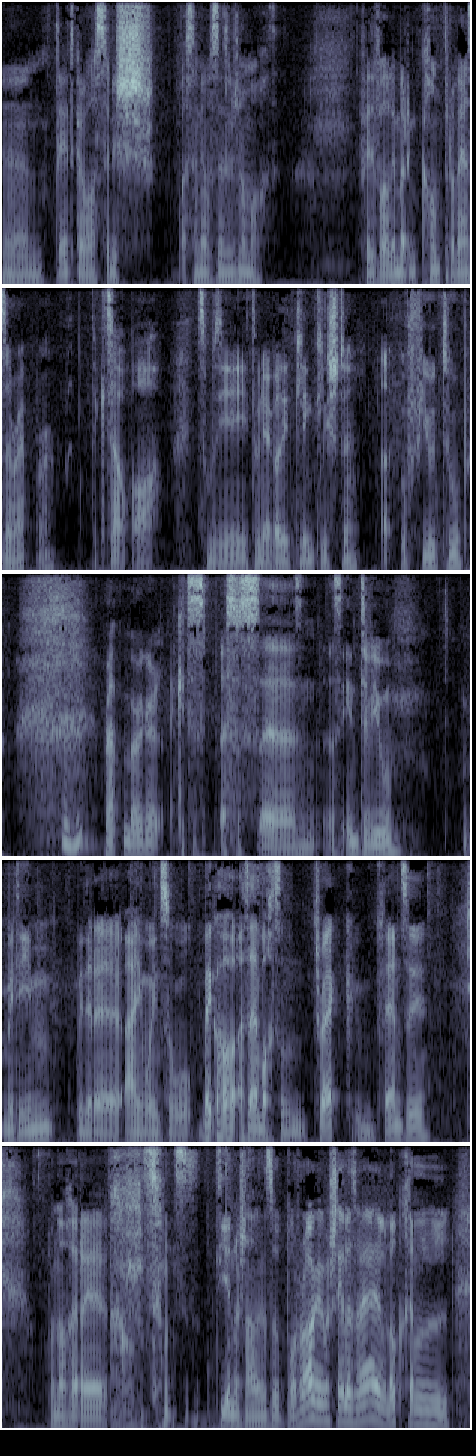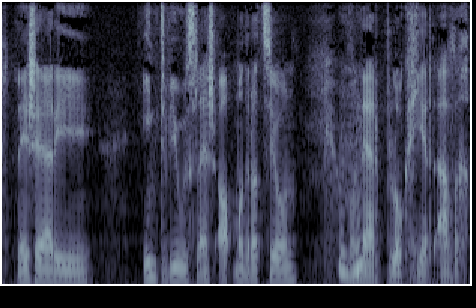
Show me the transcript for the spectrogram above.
Ähm, der Edgar Wasser ist, weiß nicht, was er sonst noch macht. Auf jeden Fall immer ein kontroverser Rapper. Da gibt's auch, ah, das muss ich, tun ja gerade in die Linkliste äh, auf YouTube. Rappenburger, da gibt's ein, also ein, äh, ein Interview mit ihm, mit einer, einem, wo ihn so, mega, also er macht so einen Track im Fernsehen. Und nachher äh, kommt so dir noch schnell so ein paar Fragen stellen, so, hey, locker, legere Interview slash Abmoderation. Und er blockiert einfach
